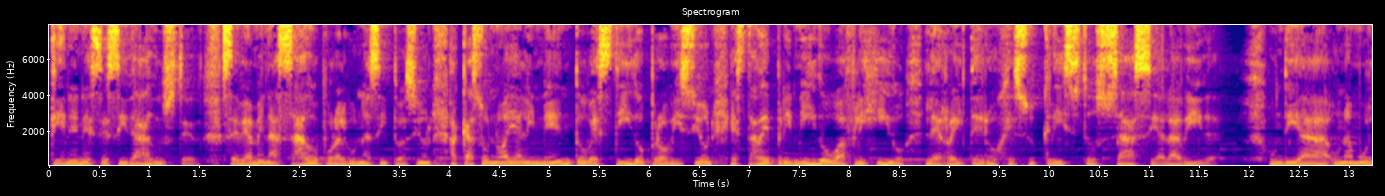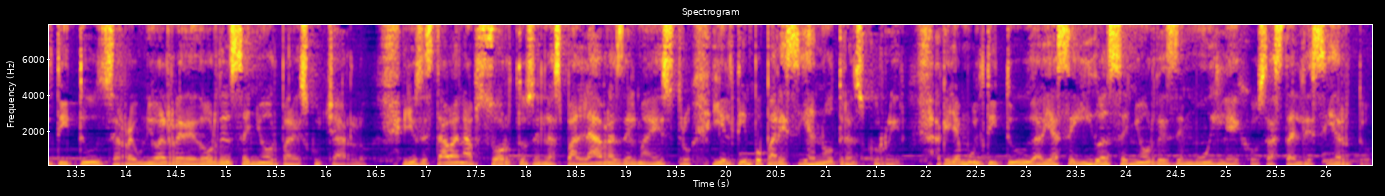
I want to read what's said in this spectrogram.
¿Tiene necesidad usted? ¿Se ve amenazado por alguna situación? ¿Acaso no hay alimento, vestido, provisión? ¿Está deprimido o afligido? Le reitero, Jesucristo sacia la vida. Un día una multitud se reunió alrededor del Señor para escucharlo. Ellos estaban absortos en las palabras del Maestro y el tiempo parecía no transcurrir. Aquella multitud había seguido al Señor desde muy lejos hasta el desierto.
